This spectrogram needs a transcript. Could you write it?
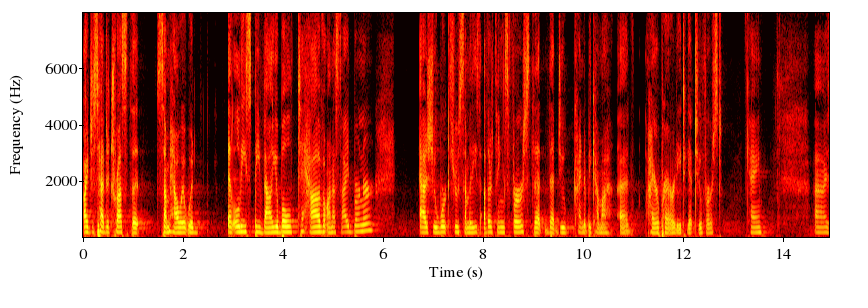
I just had to trust that somehow it would at least be valuable to have on a side burner as you work through some of these other things first that, that do kind of become a, a higher priority to get to first. Okay? I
